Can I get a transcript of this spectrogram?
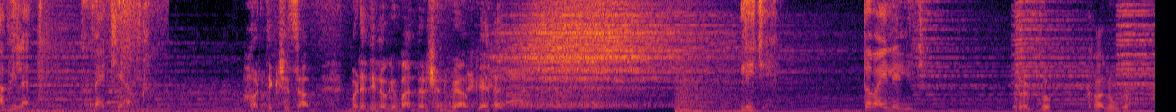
अभिलत बैठिए आप। और दीक्षित साहब बड़े दिनों के बाद दर्शन हुए आपके लीजिए दवाई ले लीजिए। रख दो खा लूँगा।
